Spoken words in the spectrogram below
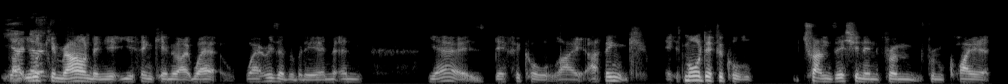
yeah, like you're looking around and you, you're thinking like where where is everybody and and yeah it's difficult like i think it's more difficult transitioning from from quiet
